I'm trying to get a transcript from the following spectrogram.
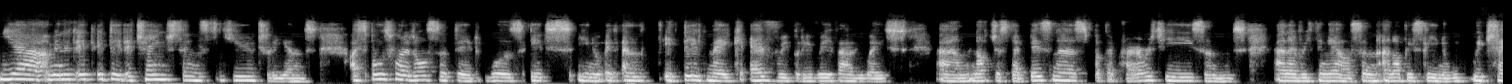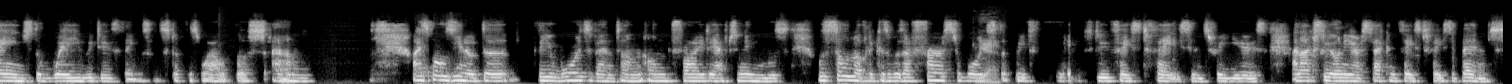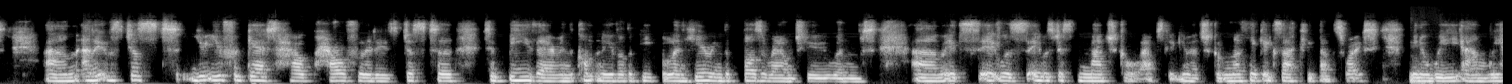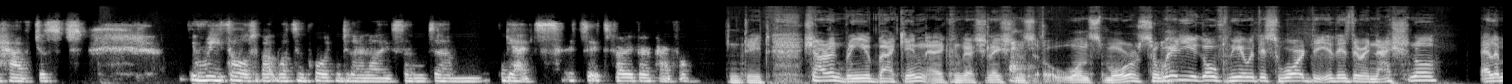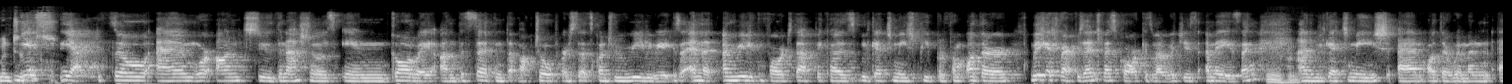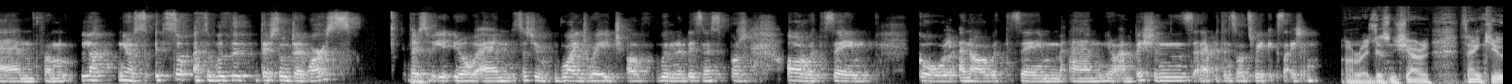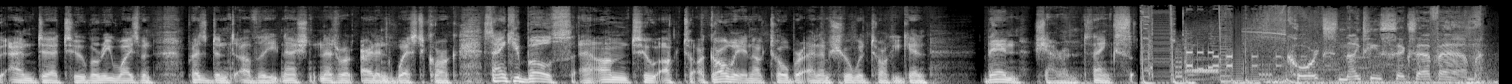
Yeah, I mean, it, it, it, did. It changed things hugely, and I suppose what it also did was it, you know, it it did make everybody reevaluate um, not just their business but their priorities and and everything else. And and obviously, you know, we we changed the way we do things and stuff as well. But um, I suppose you know the the awards event on, on Friday afternoon was was so lovely because it was our first awards yeah. that we've been able to do face to face in three years, and actually only our second face to face event. Um, and it was just you, you forget how powerful it is just to to be there in the company of other people and hearing the buzz around you, and um, it's it was it was just magical, absolutely magical. And I think exactly that's right. You know, we um, we have just rethought about what's important in our lives. And um, yeah, it's it's it's very very powerful. Indeed, Sharon, bring you back in. Uh, congratulations once more. So, where do you go from here with this award? Is there a national? Element to yes, this? Yeah. So um, we're on to the Nationals in Galway on the 7th of October. So that's going to be really, really exciting. And I'm really looking forward to that because we'll get to meet people from other, we'll get to represent West Cork as well, which is amazing. Mm-hmm. And we'll get to meet um, other women um, from, you know, it's so, I suppose they're so diverse there's you know um, such a wide range of women in business, but all with the same goal and all with the same um, you know ambitions and everything. So it's really exciting. All right, listen, Sharon, thank you. And uh, to Marie Wiseman, President of the National Network Ireland West Cork. Thank you both. Uh, on to Oct- Galway in October, and I'm sure we'll talk again then, Sharon. Thanks. Corks 96 FM.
